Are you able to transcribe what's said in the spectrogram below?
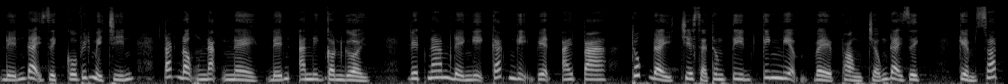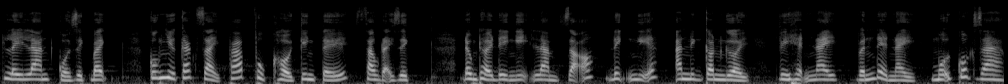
đến đại dịch COVID-19 tác động nặng nề đến an ninh con người. Việt Nam đề nghị các nghị viện IPA thúc đẩy chia sẻ thông tin kinh nghiệm về phòng chống đại dịch, kiểm soát lây lan của dịch bệnh, cũng như các giải pháp phục hồi kinh tế sau đại dịch. Đồng thời đề nghị làm rõ định nghĩa an ninh con người vì hiện nay vấn đề này mỗi quốc gia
